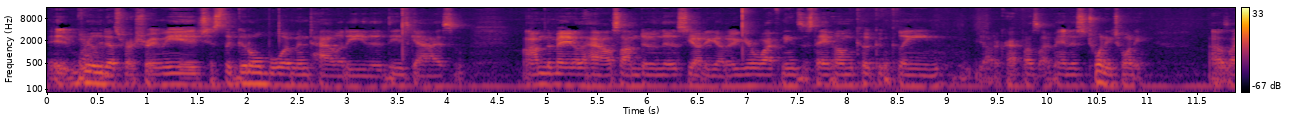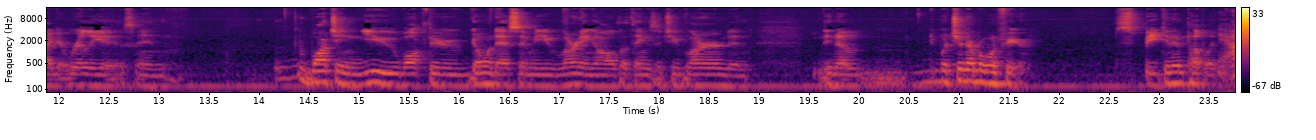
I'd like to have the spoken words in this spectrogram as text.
It Yeah. really does frustrate me. It's just the good old boy mentality that these guys i'm the man of the house. I'm doing this yada yada. Your wife needs to stay home cook and clean yada crap. I was like man it's 2020 i was like it really is. And watching you walk through going to SMU, learning all the things that you've learned, and you know, what's your number one fear? Speaking in public. Yeah,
